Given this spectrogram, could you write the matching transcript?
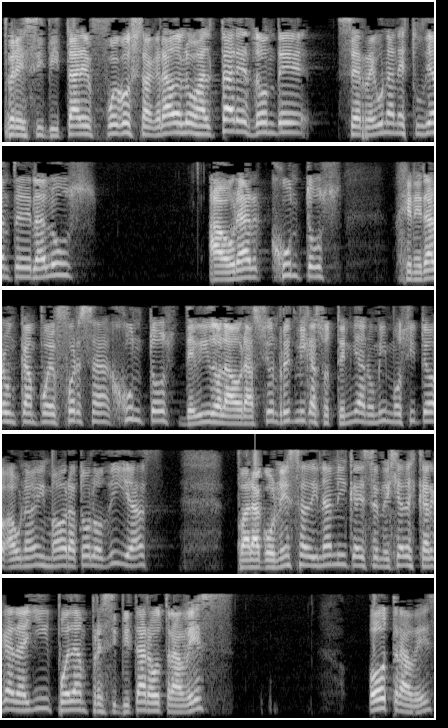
precipitar el fuego sagrado en los altares donde se reúnan estudiantes de la luz a orar juntos, generar un campo de fuerza juntos debido a la oración rítmica sostenida en un mismo sitio a una misma hora todos los días, para con esa dinámica y esa energía descargada allí puedan precipitar otra vez, otra vez,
